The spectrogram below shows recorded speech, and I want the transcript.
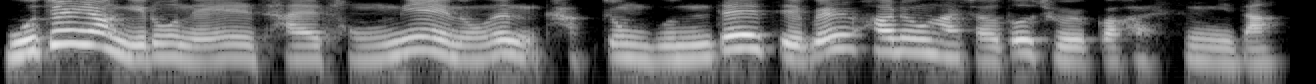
모듈형 이론을 잘 정리해 놓은 각종 문제집을 활용하셔도 좋을 것 같습니다.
